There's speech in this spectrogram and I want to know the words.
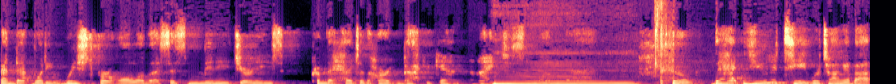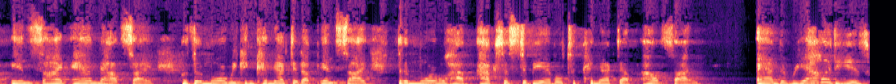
And that what he wished for all of us is many journeys from the head to the heart and back again. And I just mm. love that. Hmm. So that unity, we're talking about inside and outside. But the more we can connect it up inside, the more we'll have access to be able to connect up outside. And the reality is,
